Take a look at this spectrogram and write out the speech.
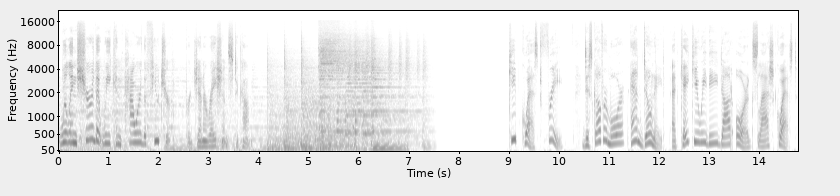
will ensure that we can power the future for generations to come. Keep Quest free. Discover more and donate at kqed.org/quest.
